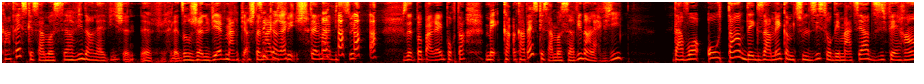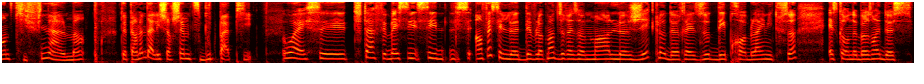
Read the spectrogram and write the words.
Quand est-ce que ça m'a servi dans la vie? Je, euh, j'allais dire Geneviève, Marie-Pierre, je suis tellement habituée. Je suis tellement habituée. Vous êtes pas pareil pourtant. Mais quand, quand est-ce que ça m'a servi dans la vie? D'avoir autant d'examens, comme tu le dis, sur des matières différentes qui finalement te permettent d'aller chercher un petit bout de papier. Ouais, c'est tout à fait. Ben c'est c'est en fait c'est le développement du raisonnement logique là, de résoudre des problèmes et tout ça. Est-ce qu'on a besoin de s-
